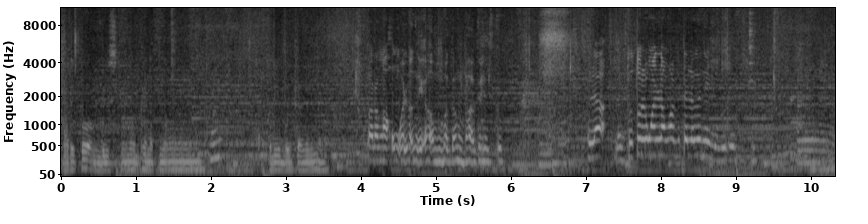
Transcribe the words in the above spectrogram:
Pare ko, ang bilis kong maghanap ng Hmm? palibod kanina. Parang ako wala na yung magang bagal ko. Wala. Nagtutulungan lang kami talaga ni Luro. Hmm.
